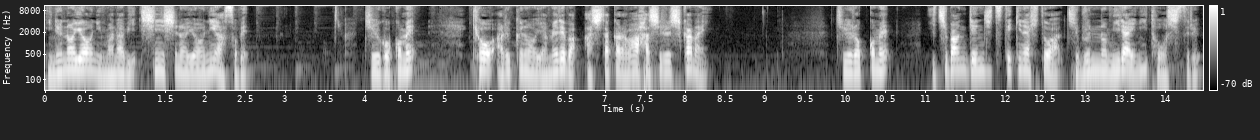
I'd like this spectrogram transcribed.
犬のように学び、紳士のように遊べ。15個目、今日歩くのをやめれば明日からは走るしかない。16個目、一番現実的な人は自分の未来に投資する。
